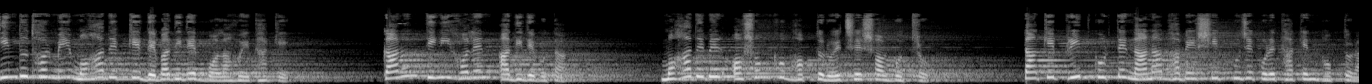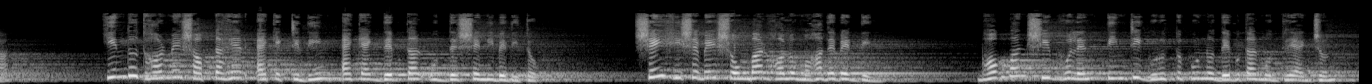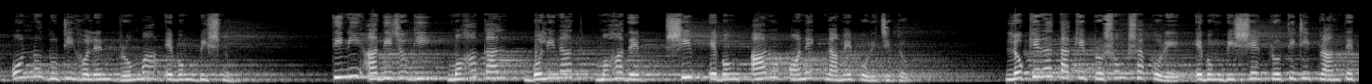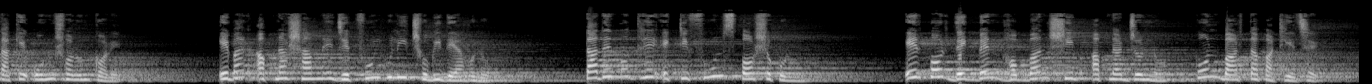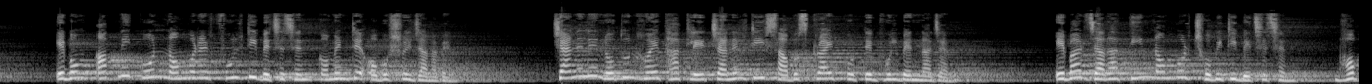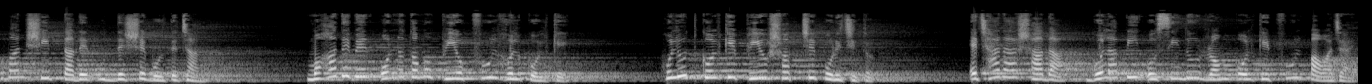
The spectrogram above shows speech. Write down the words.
হিন্দু ধর্মে মহাদেবকে দেবাদিদেব বলা হয়ে থাকে। কারণ তিনি হলেন আদিদেবতা। মহাদেবের অসংখ্য ভক্ত রয়েছে সর্বত্র। তাকে প্রীত করতে নানাভাবে শিব পূজে করে থাকেন ভক্তরা। হিন্দু ধর্মে সপ্তাহের এক একটি দিন এক এক দেবতার উদ্দেশ্যে নিবেদিত। সেই হিসেবে সোমবার হল মহাদেবের দিন। ভগবান শিব হলেন তিনটি গুরুত্বপূর্ণ দেবতার মধ্যে একজন, অন্য দুটি হলেন ব্রহ্মা এবং বিষ্ণু। তিনি আদিযোগী মহাকাল, বলিনাথ, মহাদেব, শিব এবং আরও অনেক নামে পরিচিত। লোকেরা তাকে প্রশংসা করে এবং বিশ্বের প্রতিটি প্রান্তে তাকে অনুসরণ করে। এবার আপনার সামনে যে ফুলগুলি ছবি দেয়া হলো, তাদের মধ্যে একটি ফুল স্পর্শ করুন। এরপর দেখবেন ভগবান শিব আপনার জন্য কোন বার্তা পাঠিয়েছে এবং আপনি কোন নম্বরের ফুলটি বেছেছেন কমেন্টে অবশ্যই জানাবেন। চ্যানেলে নতুন হয়ে থাকলে চ্যানেলটি সাবস্ক্রাইব করতে ভুলবেন না যান। এবার যারা তিন নম্বর ছবিটি বেছেছেন, ভগবান শিব তাদের উদ্দেশ্যে বলতে চান, মহাদেবের অন্যতম প্রিয় ফুল হল কলকে। হলুদ কলকে প্রিয় সবচেয়ে পরিচিত। এছাড়া সাদা, গোলাপি ও সিঁদুর রং কলকে ফুল পাওয়া যায়।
